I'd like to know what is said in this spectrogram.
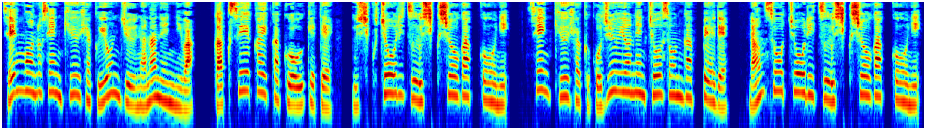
戦後の1947年には学生改革を受けて、牛久町立牛久小学校に、1954年町村合併で、南総町立牛久小学校に、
